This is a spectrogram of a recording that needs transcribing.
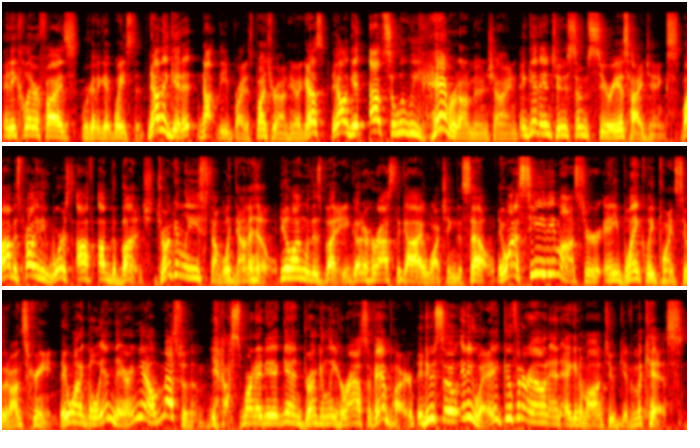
and he clarifies, we're gonna get wasted. Now they get it, not the brightest bunch around here, I guess. They all get absolutely hammered on moonshine and get into some serious hijinks. Bob is probably the worst off of the bunch, drunkenly stumbling down a hill. He, along with his buddy, go to harass the guy watching the cell. They want to see the monster, and he blankly points to it on screen. They want to go in there and, you know, mess with him. Yeah, smart idea again, drunkenly harass a vampire. They do so anyway, goofing around and egging him on to give him a kiss.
